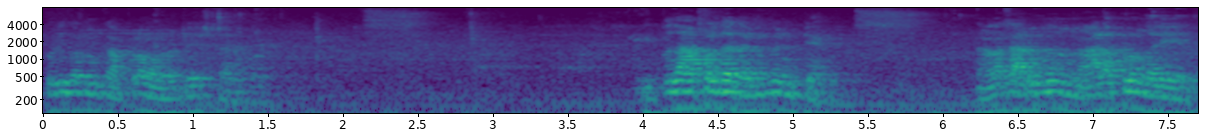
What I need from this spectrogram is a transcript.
புளிக்குழம்புக்கு அப்புறம் அவ்வளோ டேஸ்ட்டாக இருக்கும். இப்போ தான் அப்புறம் தான் கம்மி பண்ணிட்டேன். நல்லா சாப்பிடும்போது நாலு அப்பளம் கிடையாது.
